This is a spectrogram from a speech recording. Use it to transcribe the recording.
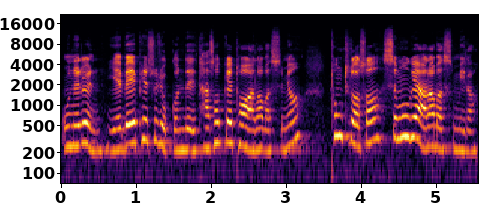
오늘은 예배의 필수 조건들 다섯 개 더 알아봤으며 통틀어서 스무 개 알아봤습니다.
